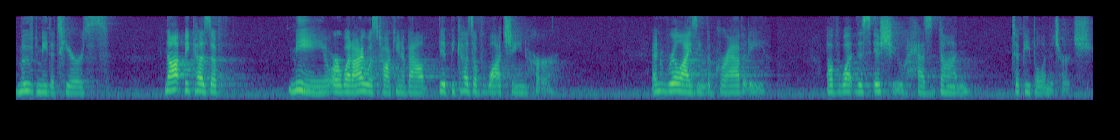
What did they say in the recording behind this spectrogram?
moved me to tears, not because of me or what I was talking about, because of watching her and realizing the gravity of what this issue has done to people in the church.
